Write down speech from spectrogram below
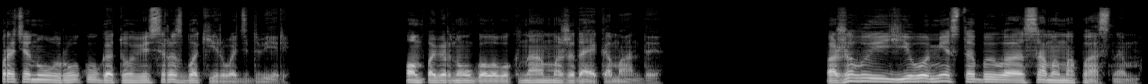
протянул руку, готовясь разблокировать дверь. Он повернул голову к нам, ожидая команды. Пожалуй, его место было самым опасным.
